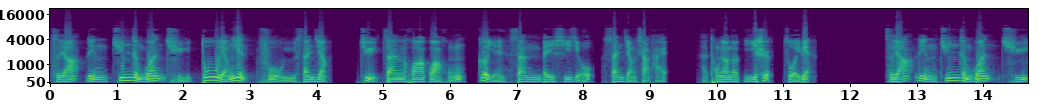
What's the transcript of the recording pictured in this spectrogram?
子牙令军政官取都粮印，付与三将，俱簪花挂红，各饮三杯喜酒。三将下台，哎，同样的仪式做一遍。子牙令军政官取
